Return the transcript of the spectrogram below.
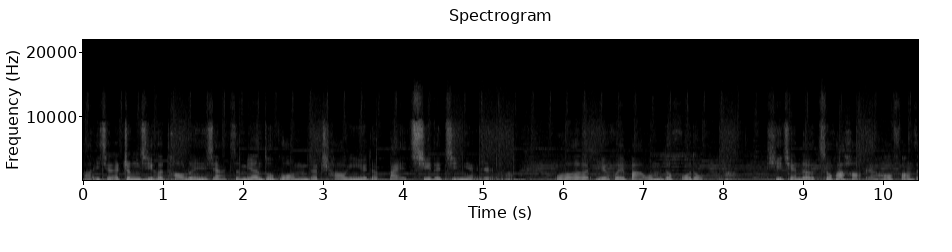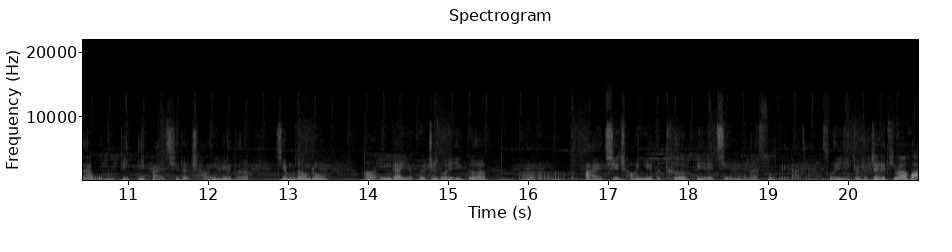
啊一起来征集和讨论一下，怎么样度过我们的潮音乐的百期的纪念日啊！我也会把我们的活动啊提前的策划好，然后放在我们第一百期的潮音乐的节目当中啊，应该也会制作一个。呃，百期潮音乐的特别节目来送给大家，所以就是这个题外话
